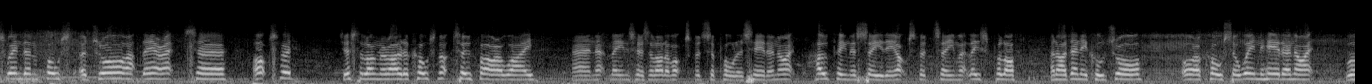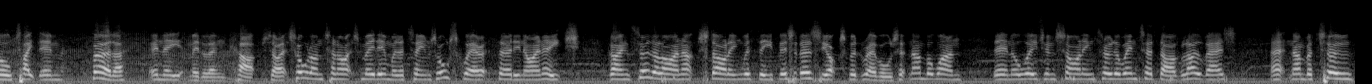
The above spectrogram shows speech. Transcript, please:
Swindon forced a draw up there at uh, Oxford, just along the road, of course, not too far away. And that means there's a lot of Oxford supporters here tonight, hoping to see the Oxford team at least pull off an identical draw, or of course a win here tonight will take them further in the Midland Cup. So it's all on tonight's meeting with the teams all square at 39 each. Going through the lineup, starting with the visitors, the Oxford Rebels. At number one, their Norwegian signing through the winter, Doug Lovaas. At number two,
